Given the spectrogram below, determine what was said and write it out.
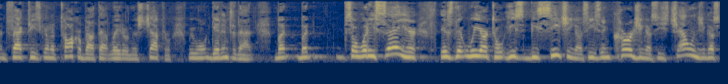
In fact, he's going to talk about that later in this chapter. We won't get into that. But, but, so what he's saying here is that we are to, he's beseeching us, he's encouraging us, he's challenging us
